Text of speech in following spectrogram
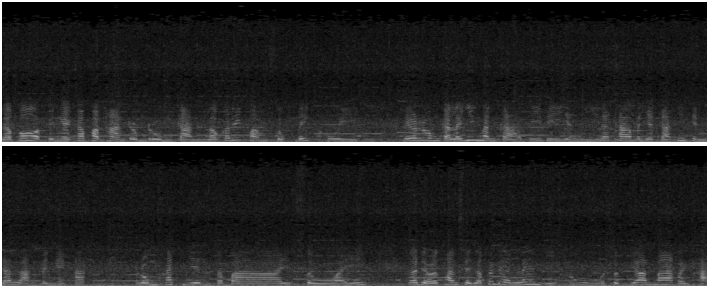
แล้วก็เป็นไงครับพอทานรวมๆกัน เราก็ได้ความสุขได้คุย ได้รวมกันและยิ่งบรรยากาศดีๆ อย่างนี้นะคะ บรรยากาศที่เห็นด้านหลังเป็นไงคะ ลมพัดเย็นสบายสวย แล้วเดี๋ยวเราทานเสร็จแล้วก็เดินเล่นอีกโอ้โหสุดยอดมากเลยค่ะ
